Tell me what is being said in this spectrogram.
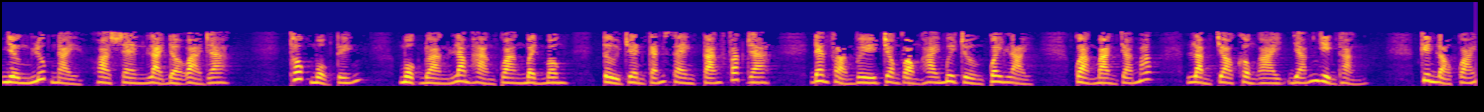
Nhưng lúc này hoa sen lại đỡ òa ra. Thốt một tiếng, một đoàn lam hàng quang mênh mông từ trên cánh sen tán phát ra, đem phạm vi trong vòng 20 trường quay lại, quàng mang trái mắt, làm cho không ai dám nhìn thẳng. Kim lão quái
